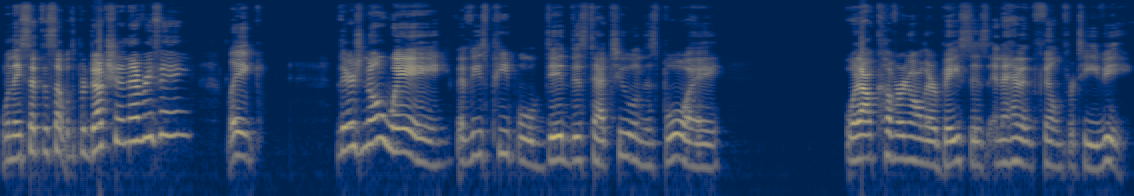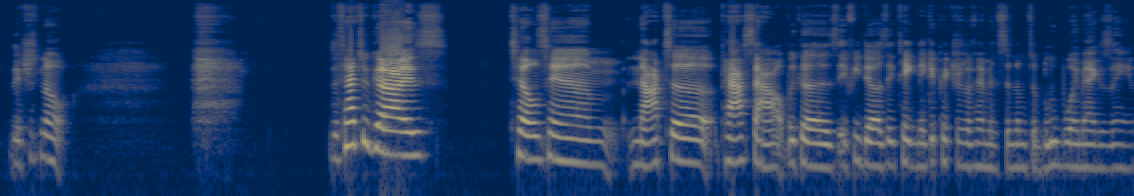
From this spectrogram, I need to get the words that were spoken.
when they set this up with the production and everything? Like, there's no way that these people did this tattoo on this boy without covering all their bases and had it filmed for TV. There's just no the tattoo guys tells him not to pass out because if he does, they take naked pictures of him and send them to Blue Boy magazine,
